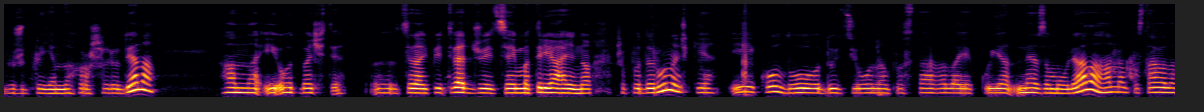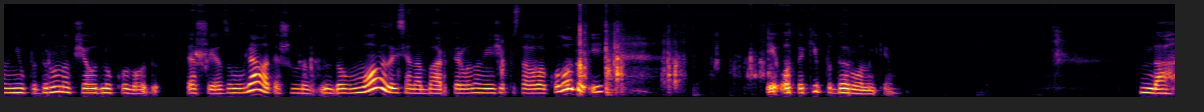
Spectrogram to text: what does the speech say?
Дуже приємна, хороша людина. Ганна, і от бачите, е, це навіть підтверджується і матеріально, що подаруночки і колоду цю вона поставила, яку я не замовляла. Ганна поставила мені в подарунок ще одну колоду. Те, що я замовляла, те, що ми домовилися на бартер, вона мені ще поставила колоду і, і от такі подарунки. Да,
